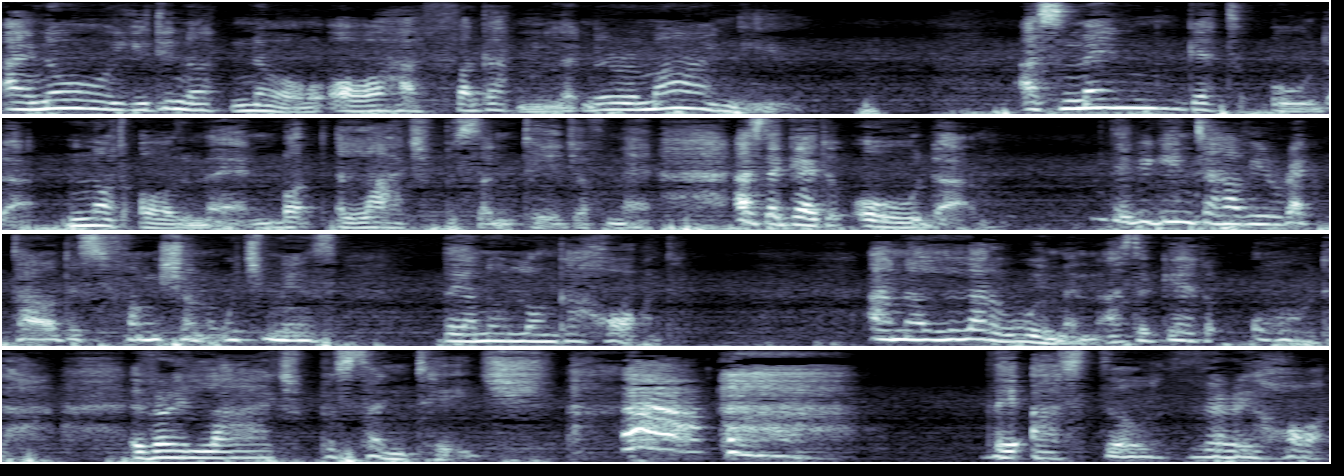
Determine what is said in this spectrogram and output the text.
I know you do not know or have forgotten. Let me remind you as men get older, not all men, but a large percentage of men, as they get older, they begin to have erectile dysfunction, which means they are no longer hard. And a lot of women, as they get older, a very large percentage, they are still very hot.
